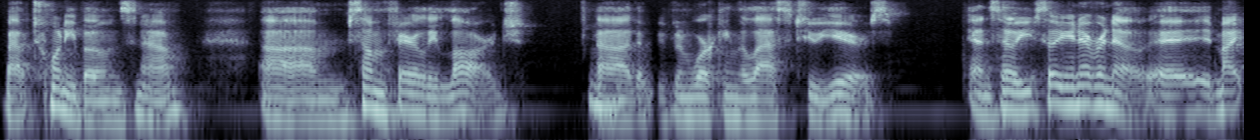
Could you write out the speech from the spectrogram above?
about 20 bones now, um, some fairly large uh, that we've been working the last two years. And so, you, so you never know. Uh, It might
